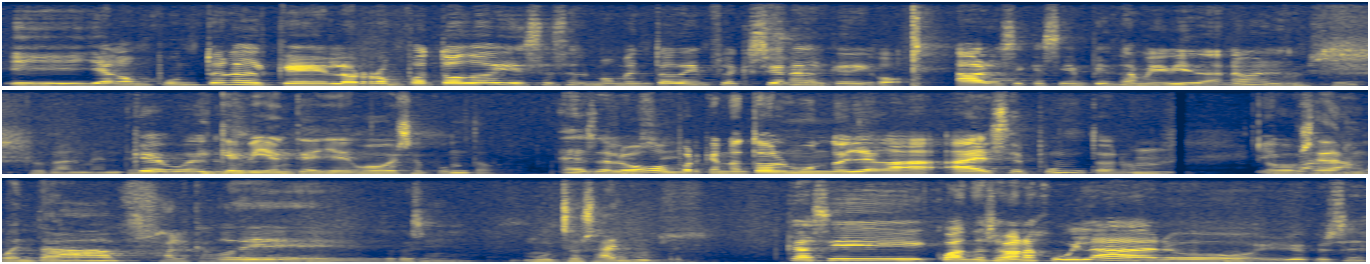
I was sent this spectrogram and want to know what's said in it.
y llega un punto en el que lo rompo todo y ese es el momento de inflexión en el que digo, ahora sí que sí empieza mi vida, ¿no? Pues sí, totalmente. Qué bueno. Y qué bien que llegó ese punto. Desde luego, sí. porque no todo el mundo llega a ese punto, ¿no? Mm. ¿Y O se dan cuenta uf, al cabo de, yo qué sé, muchos años. Casi cuando se van a jubilar o yo qué sé.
